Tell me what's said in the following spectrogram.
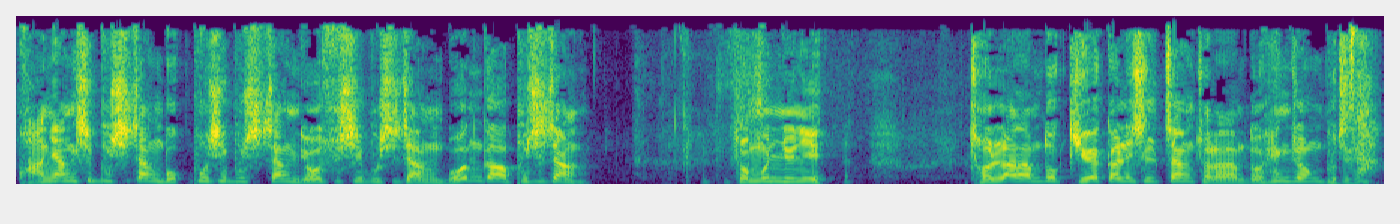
광양시 부시장 목포시 부시장 여수시 부시장 뭔가 부시장 전문 유닛 전라남도 기획관리실장 전라남도 행정부지사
